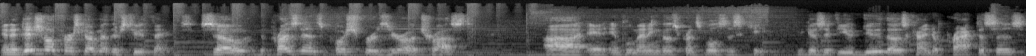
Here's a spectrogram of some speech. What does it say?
In a digital first government, there's two things. So, the president's push for zero trust uh, and implementing those principles is key because if you do those kind of practices,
